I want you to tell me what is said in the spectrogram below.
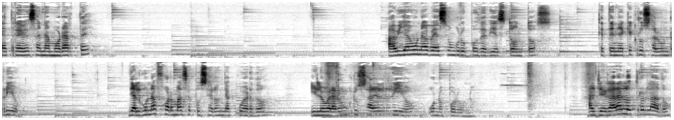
atreves a enamorarte? Había una vez un grupo de diez tontos que tenía que cruzar un río. De alguna forma se pusieron de acuerdo y lograron cruzar el río uno por uno. Al llegar al otro lado,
